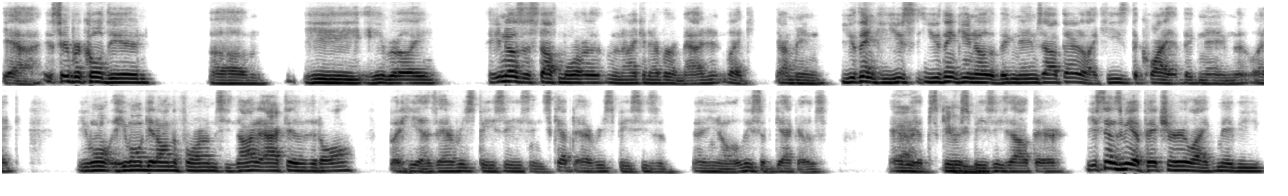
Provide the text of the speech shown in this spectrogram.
yeah, he's super cool dude. Um, he, he really, he knows his stuff more than I can ever imagine. Like, I mean, you think you, you think, you know, the big names out there, like he's the quiet big name that like, you won't, he won't get on the forums. He's not active at all, but he has every species and he's kept every species of, you know, at least of geckos, every yeah. obscure mm-hmm. species out there. He sends me a picture, like maybe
